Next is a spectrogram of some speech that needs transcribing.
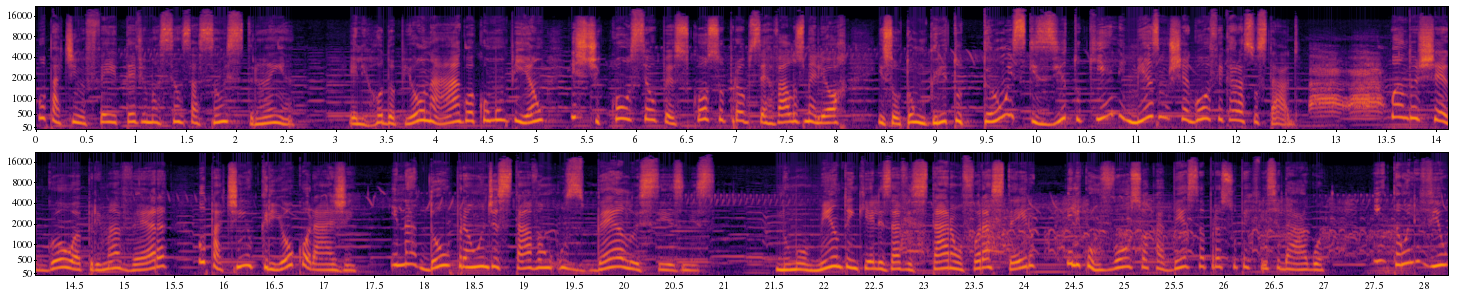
o patinho feio teve uma sensação estranha. Ele rodopiou na água como um peão, esticou seu pescoço para observá-los melhor e soltou um grito tão esquisito que ele mesmo chegou a ficar assustado. Quando chegou a primavera, o patinho criou coragem e nadou para onde estavam os belos cisnes. No momento em que eles avistaram o forasteiro, ele curvou sua cabeça para a superfície da água. Então ele viu,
